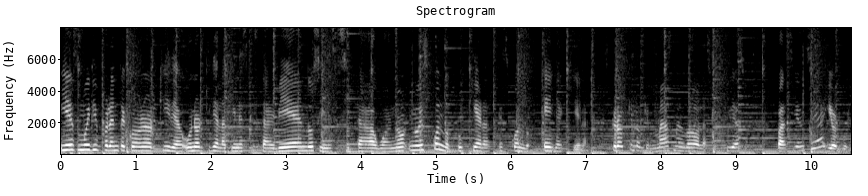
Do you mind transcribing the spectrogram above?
Y es muy diferente con una orquídea. Una orquídea la tienes que estar viendo si necesita agua, ¿no? No es cuando tú quieras, es cuando ella quiera. Creo que lo que más me ha dado las orquídeas es paciencia y orgullo.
